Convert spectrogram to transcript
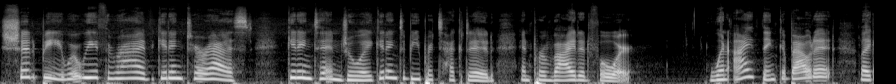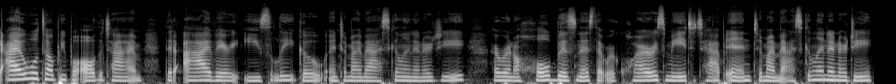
should be, where we thrive, getting to rest, getting to enjoy, getting to be protected and provided for when I think about it, like I will tell people all the time that I very easily go into my masculine energy. I run a whole business that requires me to tap into my masculine energy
